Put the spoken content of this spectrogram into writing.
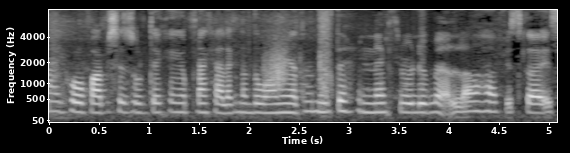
आई होप आप इसे ज़रूर देखेंगे। अपना ख्याल रखना। दुआ में या तो मिलते हैं नेक्स्ट वीडियो में। अल्लाह हाफिज़ गाइस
